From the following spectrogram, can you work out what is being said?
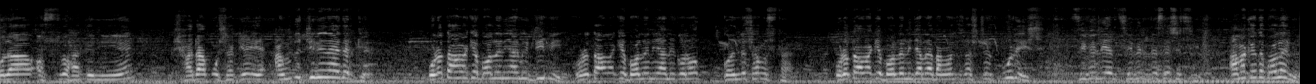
গোলা অস্ত্র হাতে নিয়ে সাদা পোশাকে আমি তো চিনি না এদেরকে। ওরা তো আমাকে বলেনি আমি ডিবি, ওরা তো আমাকে বলেনি আমি কোনো গোয়েন্দা সংস্থা, ওরা তো আমাকে বলেনি যে আমরা বাংলাদেশ রাষ্ট্রের পুলিশ, সিভিলিয়ান, সিভিল ড্রেসে এসেছি। আমাকে তো বলেনি,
